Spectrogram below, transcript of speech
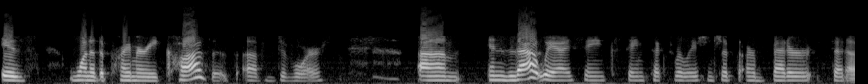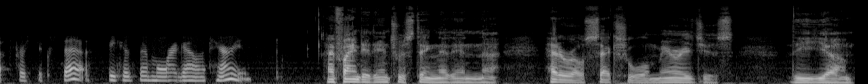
is one of the primary causes of divorce. Um, in that way, I think same sex relationships are better set up for success because they're more egalitarian. I find it interesting that in uh, heterosexual marriages, the um,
